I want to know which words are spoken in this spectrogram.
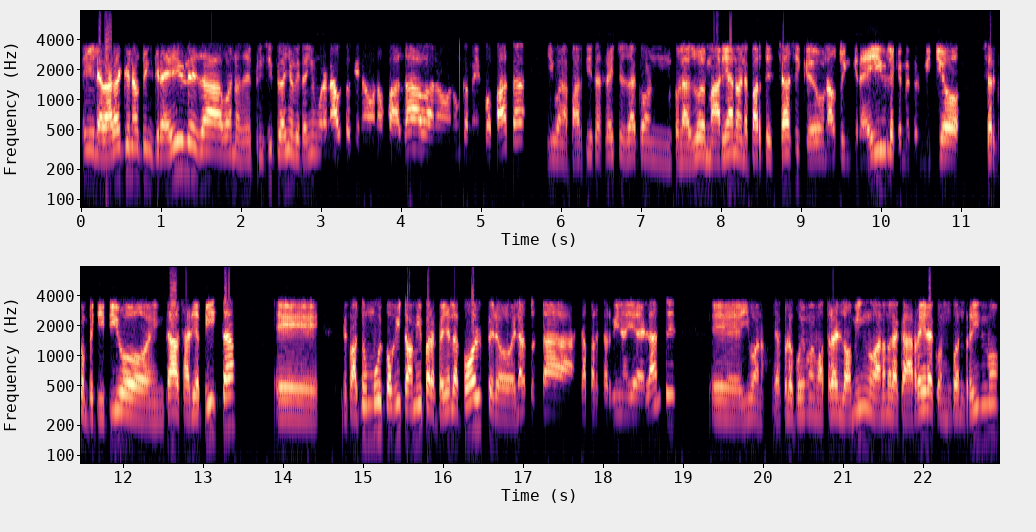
Sí, la verdad que un auto increíble. Ya, bueno, desde el principio de año que tenía un gran auto que no, no fallaba, no, nunca me dejó pata. Y bueno, a partir de esta fecha ya con, con la ayuda de Mariano en la parte del chasis quedó un auto increíble que me permitió ser competitivo en cada salida pista. Eh, me faltó muy poquito a mí para pelear la pole, pero el auto está, está para estar bien ahí adelante. Eh, y bueno, después lo pudimos mostrar el domingo ganando la carrera con un buen ritmo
